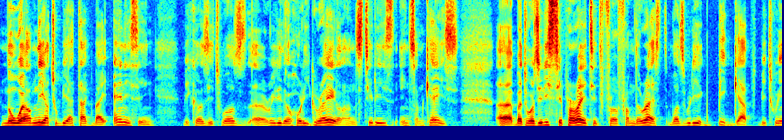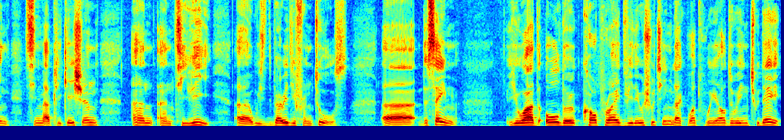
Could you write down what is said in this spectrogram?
nowhere near to be attacked by anything because it was uh, really the holy grail and still is in some case. Uh, but was really separated fro from the rest. Was really a big gap between cinema application and, and TV uh, with very different tools. Uh, the same you had all the corporate video shooting, like what we are doing today,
